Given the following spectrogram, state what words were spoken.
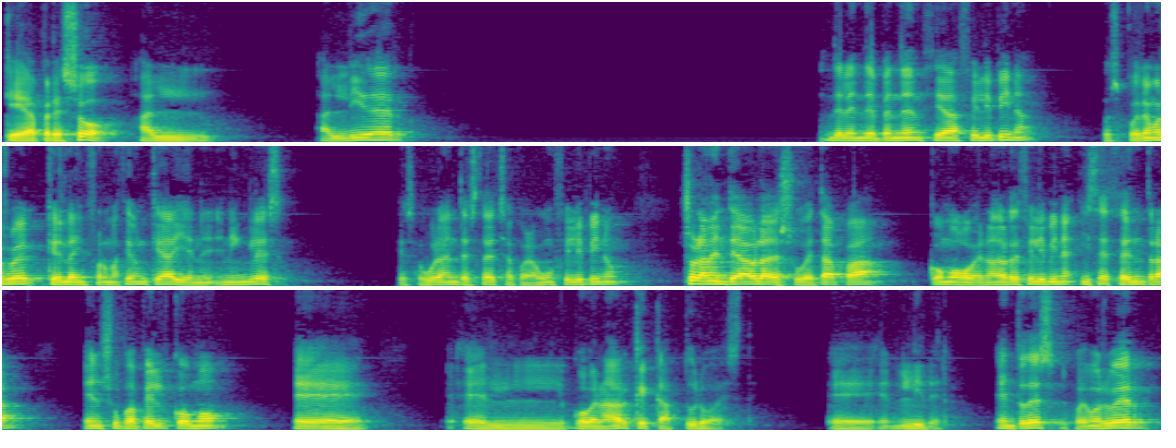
que apresó al, al líder de la independencia filipina, pues podremos ver que la información que hay en, inglés, que seguramente está hecha por algún filipino, solamente habla de su etapa como gobernador de Filipinas y se centra en su papel como eh, el gobernador que capturó a este eh, líder. Entonces podemos ver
